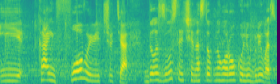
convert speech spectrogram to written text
і кайфове відчуття. До зустрічі наступного року. Люблю вас.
